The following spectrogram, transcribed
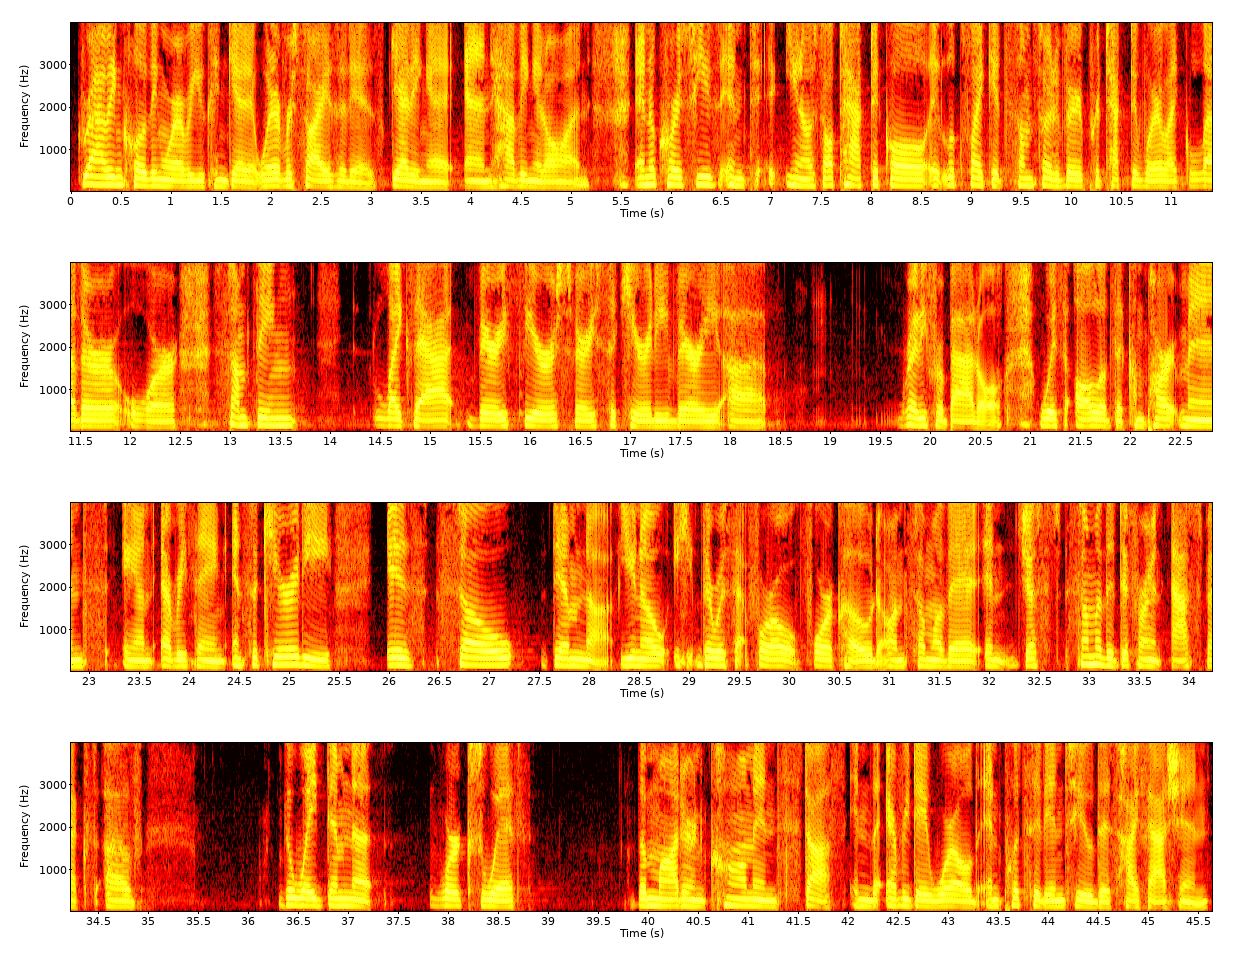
grabbing clothing wherever you can get it, whatever size it is, getting it and having it on. And of course, he's in, you know, it's all tactical. It looks like it's some sort of very protective wear, like leather or something like that. Very fierce, very security, very, uh, ready for battle with all of the compartments and everything. And security is so Demna. You know, he, there was that 404 code on some of it, and just some of the different aspects of the way Demna works with the modern common stuff in the everyday world and puts it into this high fashion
